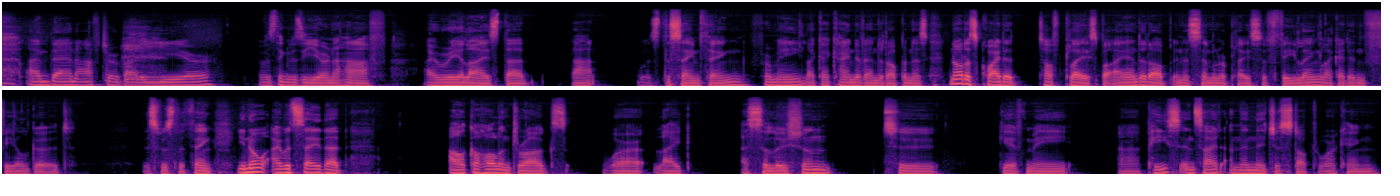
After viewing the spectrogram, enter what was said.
and then after about a year, I was thinking it was a year and a half, I realized that that was the same thing for me. Like I kind of ended up in this not as quite a tough place, but I ended up in a similar place of feeling like I didn't feel good. This was the thing. You know, I would say that alcohol and drugs were like a solution to give me uh, peace inside, and then they just stopped working.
